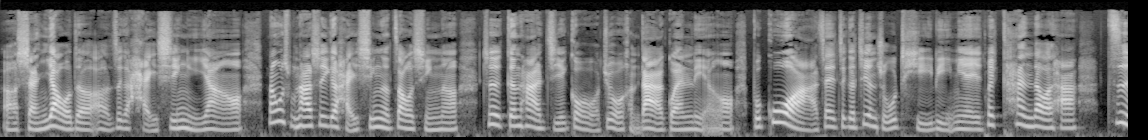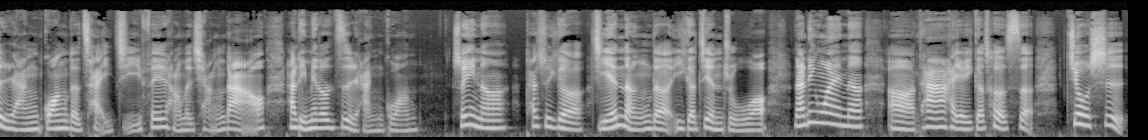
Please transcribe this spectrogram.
呃闪耀的呃这个海星一样哦。那为什么它是一个海星的造型呢？这跟它的结构就有很大的关联哦。不过啊，在这个建筑体里面，会看到它自然光的采集非常的强大哦。它里面都是自然光。所以呢，它是一个节能的一个建筑哦。那另外呢，呃，它还有一个特色就是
